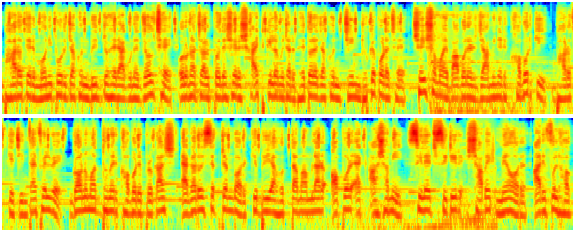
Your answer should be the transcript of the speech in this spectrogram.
ভারতের মণিপুর যখন বিদ্রোহের আগুনে জ্বলছে, অরুণাচল প্রদেশের ষাট কিলোমিটার ভেতরে যখন চীন ঢুকে পড়েছে, সেই সময় বাবরের জামিনের খবর কি ভারতকে চিন্তায় ফেলবে? গণমাধ্যমের খবরে প্রকাশ, এগারোই সেপ্টেম্বর কিবরিয়া হত্যা মামলার অপর এক আসামি সিলেট সিটির সাবেক মেয়র আরিফুল হক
